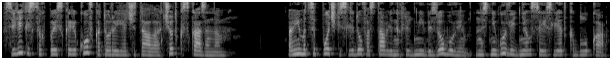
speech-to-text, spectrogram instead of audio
в свидетельствах поисковиков, которые я читала, четко сказано, помимо цепочки следов, оставленных людьми без обуви, на снегу виднелся и след каблука.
